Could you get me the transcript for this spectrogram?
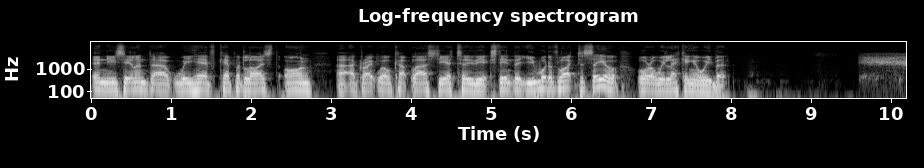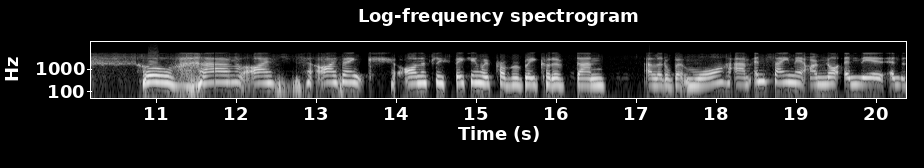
in New Zealand uh, we have capitalised on uh, a great World Cup last year to the extent that you would have liked to see, or, or are we lacking a wee bit? Oh, um, I I think honestly speaking, we probably could have done a little bit more. Um, in saying that, I'm not in there in the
